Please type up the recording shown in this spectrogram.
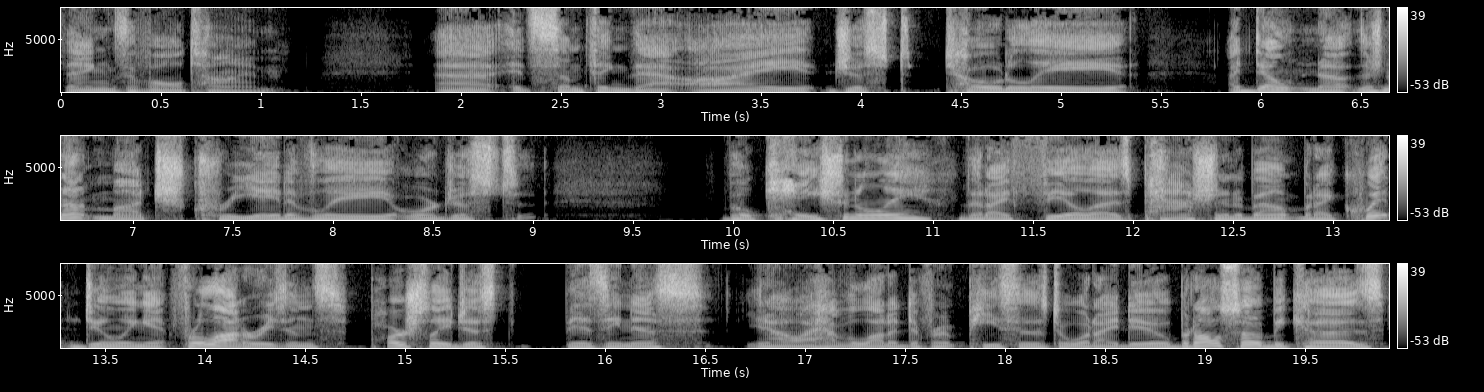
things of all time. Uh, it's something that I just totally I don't know. There's not much creatively or just vocationally that I feel as passionate about, but I quit doing it for a lot of reasons. Partially just busyness. You know, I have a lot of different pieces to what I do, but also because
